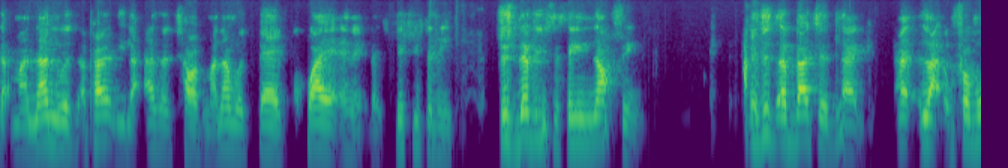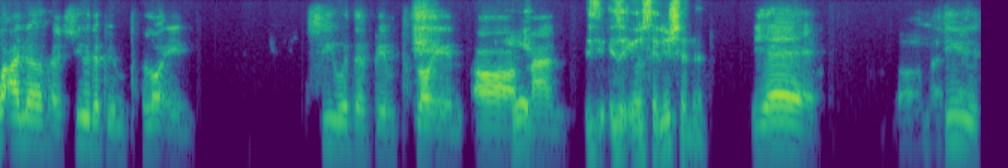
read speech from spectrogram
that my nan was apparently like as a child, my nan was very quiet in it. Like she just used to be, just never used to say nothing. I just imagine like, I, like from what I know of her, she would have been plotting. She would have been plotting. Oh Wait. man, Is it, is it your solution then? yeah. Oh man. She is,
